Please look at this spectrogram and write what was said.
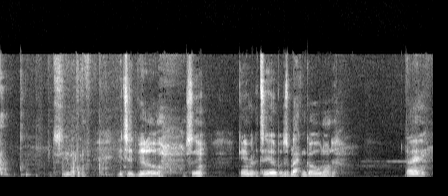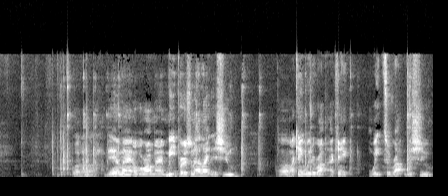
Let's see if I can get you a good old, see? Can't really tell, but it's black and gold on the thing. But uh, yeah, man. Overall, man, me personally, I like this shoe. Um, I can't wait to rock. I can't wait to rock this shoe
